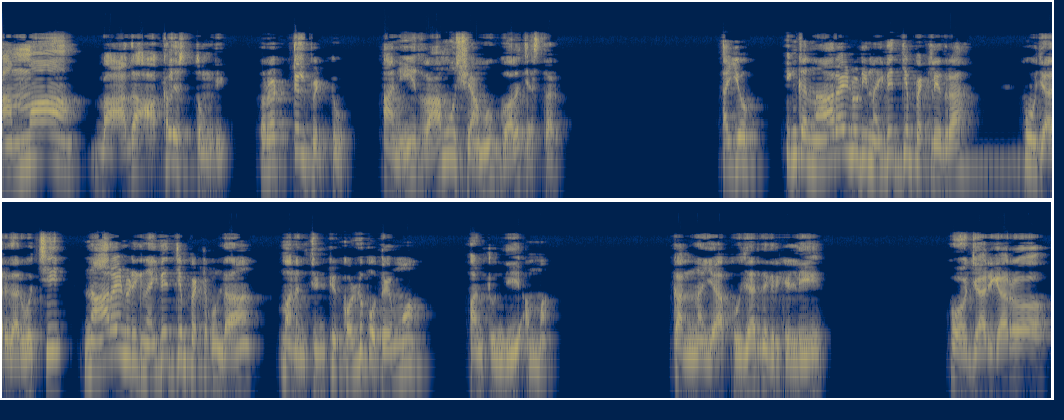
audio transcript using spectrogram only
అమ్మా బాగా ఆకలిస్తుంది రొట్టెలు పెట్టు అని రాము శ్యాము గోల చేస్తారు. అయ్యో ఇంకా నారాయణుడి నైవేద్యం పెట్టలేదురా. పూజారి గారు వచ్చి నారాయణుడికి నైవేద్యం పెట్టకుండా మనం తింటే కళ్ళు పోతాయమ్మా అంటుంది అమ్మ. కన్నయ్య పూజారి దగ్గరికి వెళ్ళి పూజారి గారు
